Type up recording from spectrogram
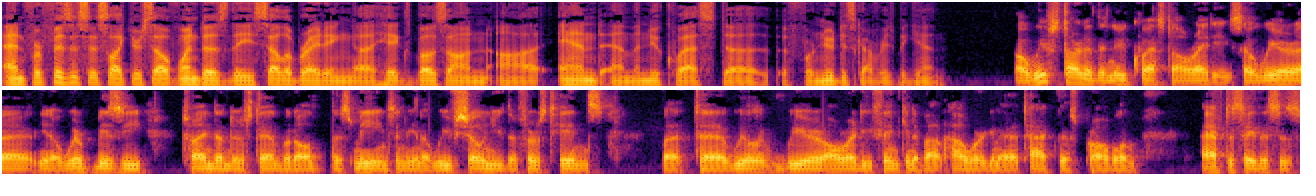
And for physicists like yourself, when does the celebrating uh, Higgs boson uh, end and the new quest uh, for new discoveries begin? Oh, we've started the new quest already. So we're, uh, you know, we're busy trying to understand what all this means, and you know, we've shown you the first hints, but uh, we'll, we're already thinking about how we're going to attack this problem I have to say, this is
